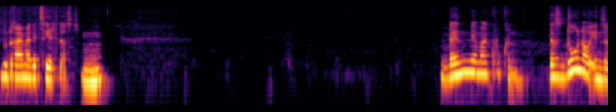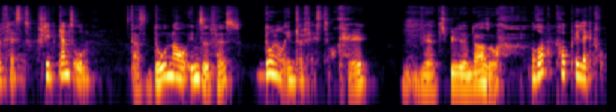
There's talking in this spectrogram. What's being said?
du dreimal gezählt wirst. Mhm. Wenn wir mal gucken, das Donauinselfest steht ganz oben. Das Donau-Inselfest? Donauinselfest. Okay. Wer spielt denn da so? Rock, Pop, Elektro.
